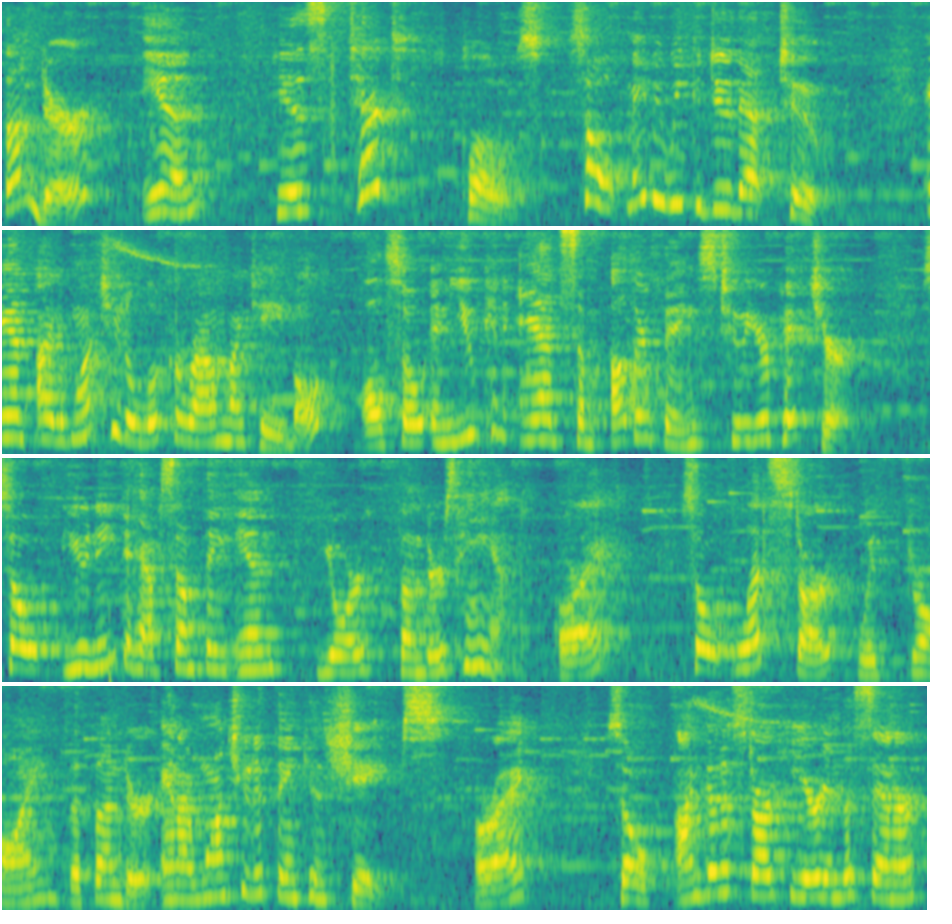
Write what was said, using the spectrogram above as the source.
thunder in his Tet clothes. So maybe we could do that too. And I want you to look around my table also, and you can add some other things to your picture. So you need to have something in your thunder's hand, all right? So let's start with drawing the thunder, and I want you to think in shapes, all right? So I'm gonna start here in the center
